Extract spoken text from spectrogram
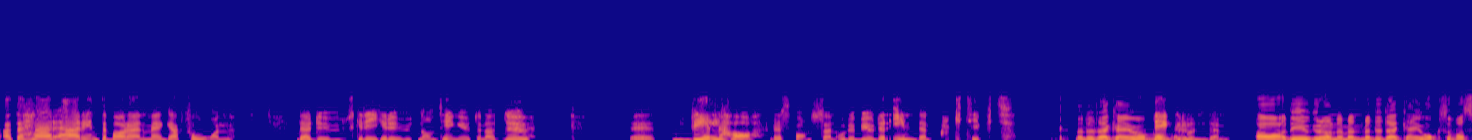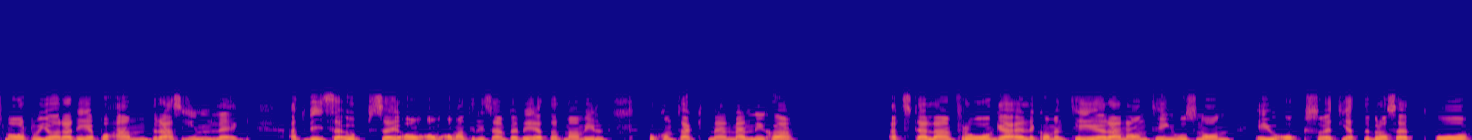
att det här är inte bara en megafon där du skriker ut någonting utan att du eh, vill ha responsen och du bjuder in den aktivt. Men det där kan ju vara... Det är grunden. Ja, det är ju grunden, men, men det där kan ju också vara smart att göra det på andras inlägg att visa upp sig. Om, om, om man till exempel vet att man vill få kontakt med en människa, att ställa en fråga eller kommentera någonting hos någon är ju också ett jättebra sätt att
